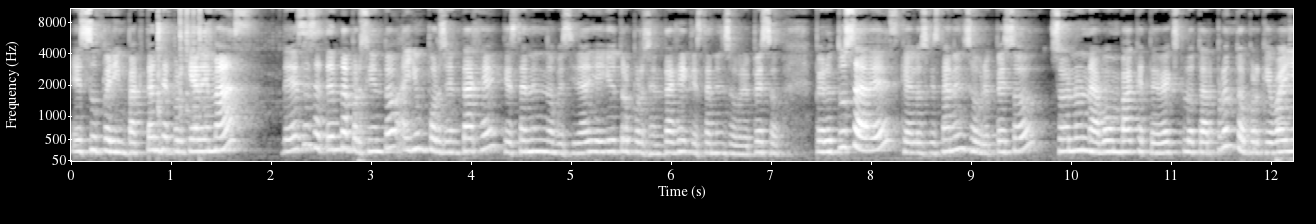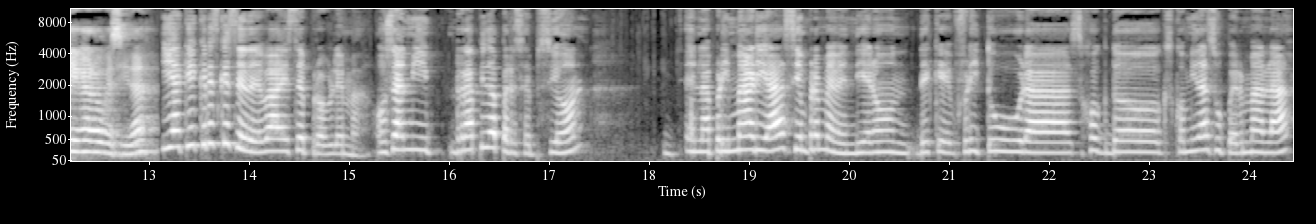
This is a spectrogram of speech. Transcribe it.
es súper impactante porque además de ese 70% hay un porcentaje que están en obesidad y hay otro porcentaje que están en sobrepeso. Pero tú sabes que a los que están en sobrepeso son una bomba que te va a explotar pronto porque va a llegar a obesidad. ¿Y a qué crees que se deba ese problema? O sea, en mi rápida percepción, en la primaria siempre me vendieron de que frituras, hot dogs, comida súper mala.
